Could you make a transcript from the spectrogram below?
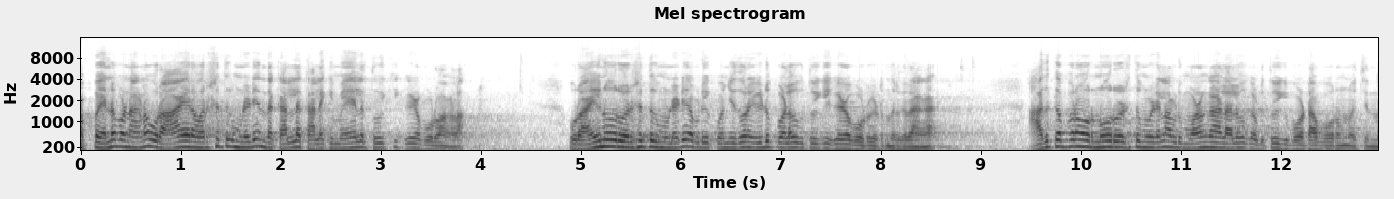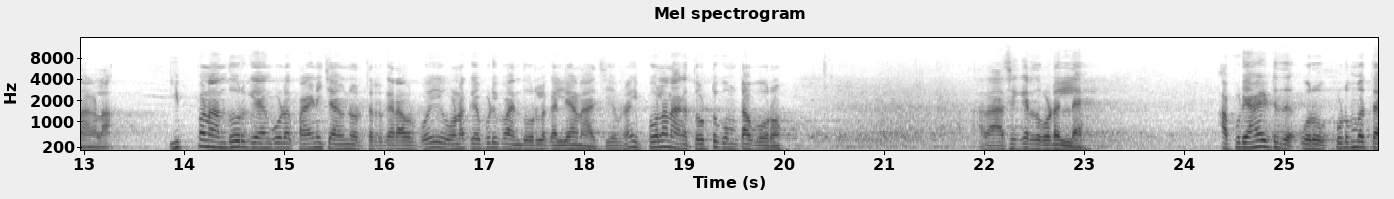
அப்போ என்ன பண்ணாங்கன்னா ஒரு ஆயிரம் வருஷத்துக்கு முன்னாடி அந்த கல்லை தலைக்கு மேலே தூக்கி கீழே போடுவாங்களாம். ஒரு ஐநூறு வருஷத்துக்கு முன்னாடி அப்படி கொஞ்சம் தூரம் இடுப்பு அளவுக்கு தூக்கி கீழே போட்டுக்கிட்டு இருந்துருக்குறாங்க. அதுக்கப்புறம் ஒரு நூறு வருஷத்துக்கு முன்னாடியெல்லாம் அப்படி முழங்கால அளவுக்கு அப்படி தூக்கி போட்டால் போகிறோம்னு வச்சுருந்தாங்களாம். இப்போ நான் அந்த ஊருக்கு என் கூட பழனிசாமின்னு ஒருத்தர் இருக்கார். அவர் போய் உனக்கு எப்படிப்பா இந்த ஊரில் கல்யாணம் ஆச்சு? அப்படின்னா இப்போலாம் நாங்கள் தொட்டு கும்பிட்டா போகிறோம் அதை அசைக்கிறது கூட இல்லை. அப்படி ஆகிட்டுது ஒரு குடும்பத்தை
